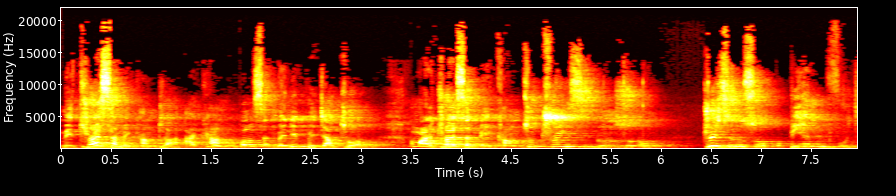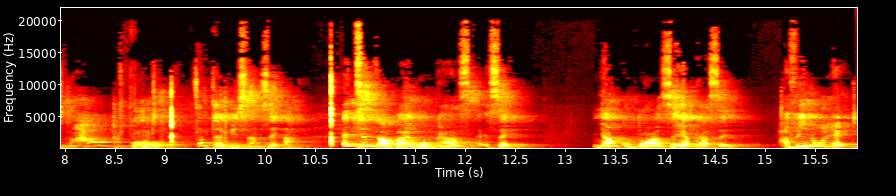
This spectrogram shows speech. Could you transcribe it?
metrɛ sɛ mekanto a i can wobɛhu sɛ m'ani pagya to a na matrɛ sɛ mekanto trees no nso no. Trees no nso obiara ne foot na how do god sometimes we san say ah ɛnti sɛ bible ka sɛ nyankopɔn isaiah ka have you not heard?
